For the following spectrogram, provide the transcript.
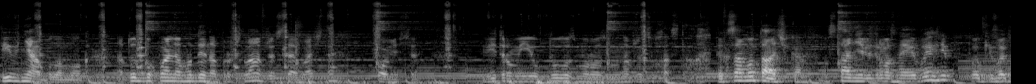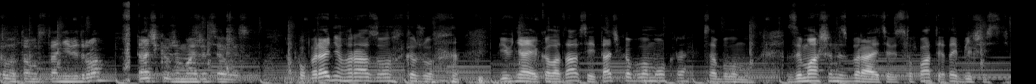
півдня була мокра. А тут буквально година пройшла, вже все, бачите? Повністю. Вітром її обдуло з морозом, вона вже суха стала. Так само тачка. Останнє відро з неї вигріб, поки виколотав останнє відро, тачка вже майже вся висохла. А попереднього разу кажу, півдня я калатався, і тачка була мокра, все було мокре. Зима ще не збирається відступати, та й більшість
